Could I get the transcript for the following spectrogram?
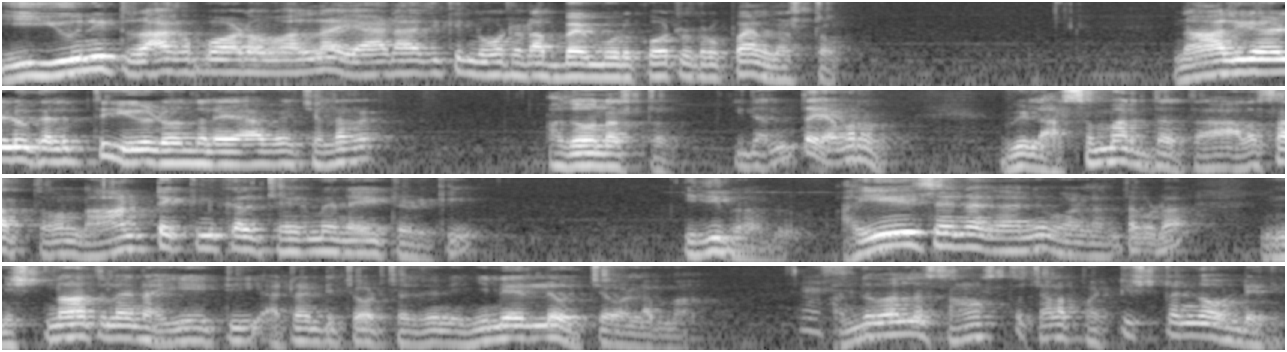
ఈ యూనిట్ రాకపోవడం వల్ల ఏడాదికి నూట డెబ్బై మూడు కోట్ల రూపాయల నష్టం. నాలుగేళ్ళు కలిపితే ఏడు వందల యాభై చిల్లర అదో నష్టం. ఇదంతా ఎవరు? వీళ్ళ అసమర్థత అలసత్వం నాన్ టెక్నికల్ చైర్మన్ అయ్యేటడికి ఇది ప్రాబ్లం. ఐఏఎస్ అయినా కానీ వాళ్ళంతా కూడా నిష్ణాతులైన ఐఐటి అట్లాంటి చోట చదివిన ఇంజనీర్లే వచ్చేవాళ్ళమ్మా. అందువల్ల సంస్థ చాలా పటిష్టంగా ఉండేది.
